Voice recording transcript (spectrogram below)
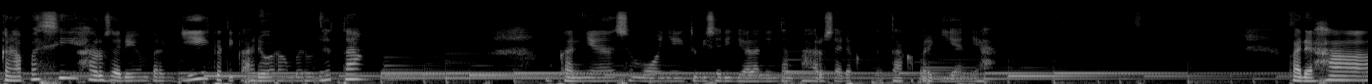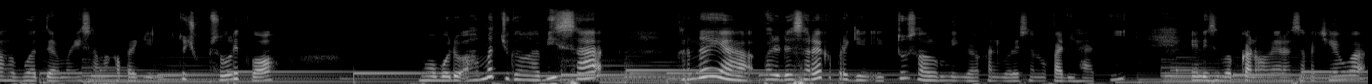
Kenapa sih harus ada yang pergi ketika ada orang baru datang? bukannya semuanya itu bisa dijalanin tanpa harus ada kata kepergian ya. Padahal buat damai sama kepergian itu cukup sulit loh. Mau bodoh amat juga gak bisa. Karena ya pada dasarnya kepergian itu selalu meninggalkan goresan luka di hati yang disebabkan oleh rasa kecewa.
